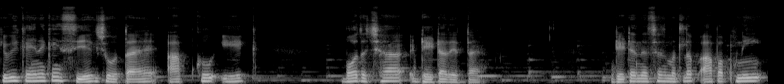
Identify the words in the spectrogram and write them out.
क्योंकि कहीं ना कहीं सी एक्स जो होता है, आपको एक बहुत अच्छा डेटा देता है। डेटा एनालिसिस मतलब आप अपनी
